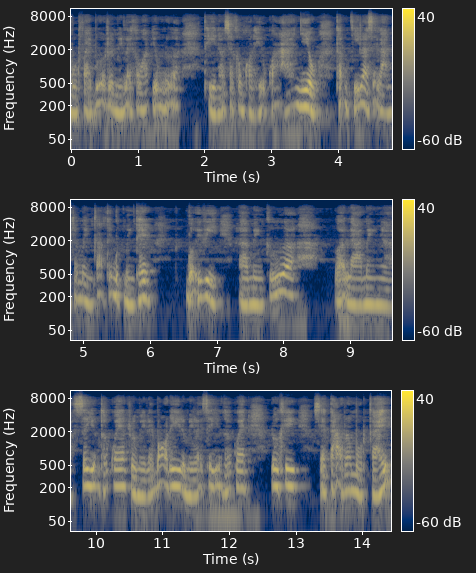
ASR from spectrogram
một vài bữa rồi mình lại không áp dụng nữa thì nó sẽ không còn hiệu quả nhiều thậm chí là sẽ làm cho mình cảm thấy bực mình thêm. Bởi vì à, mình cứ à, gọi là mình à, xây dựng thói quen rồi mình lại bỏ đi rồi mình lại xây dựng thói quen đôi khi sẽ tạo ra một cái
